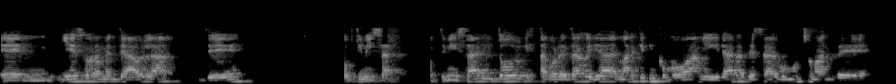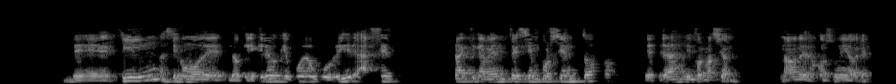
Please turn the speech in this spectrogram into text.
Eh, y eso realmente habla de optimizar, optimizar y todo lo que está por detrás hoy día de marketing, como va a migrar a ser algo mucho más de, de feeling, así como de lo que creo que puede ocurrir, a ser prácticamente 100% detrás de información, ¿no? De los consumidores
